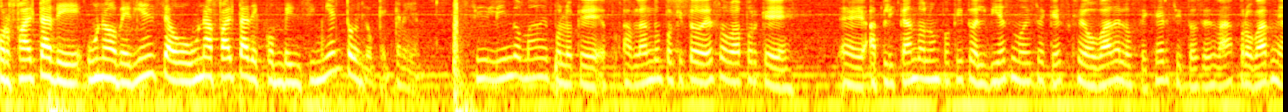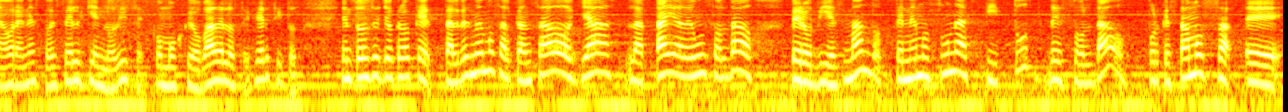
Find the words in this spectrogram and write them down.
por falta de una obediencia o una falta de convencimiento en lo que creemos. Sí, lindo, madre, por lo que hablando un poquito de eso va porque eh, aplicándolo un poquito, el diezmo dice que es Jehová de los ejércitos, es, va, probadme ahora en esto, es él quien lo dice, como Jehová de los ejércitos. Entonces yo creo que tal vez no hemos alcanzado ya la talla de un soldado, pero diezmando tenemos una actitud de soldado, porque estamos eh,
